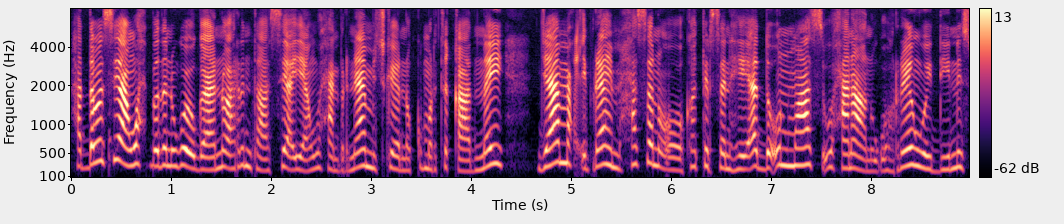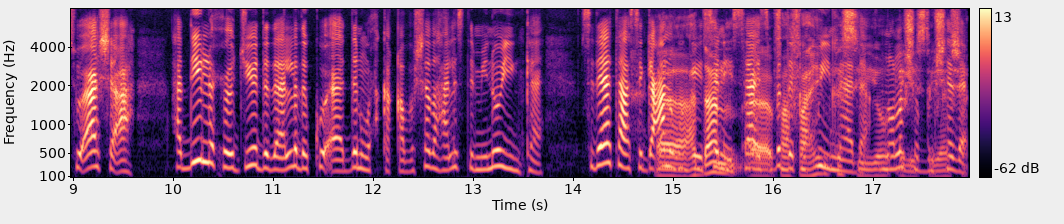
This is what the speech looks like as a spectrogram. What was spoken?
Haddaba si aan wax badan uga ogaano arrintaasi ayaan waxaan barnaamijkeena ku marti qaadnay jaamac ibraahim xasan oo ka tirsan hay'adda unmaas waxaana aan ugu horreyn weydiinay su'aasha ah. Haddii la xoojiyo dadaalada ku aadan wax ka qabashada halista miinooyinka sidee taasi gacan uga geysanaysaa isbeddelka ku yimaada nolosha bulshada.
